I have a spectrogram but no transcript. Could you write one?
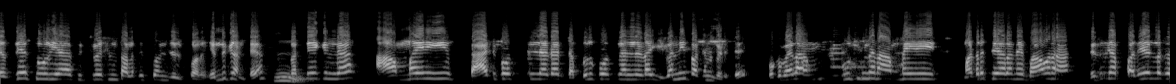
ఎస్ జే సూర్య సిచ్యువేషన్ తలపిస్తుందని తెలుసుకోవాలి. ఎందుకంటే. ప్రత్యేకంగా ఆ అమ్మాయిని బ్యాట్ కోసం వెళ్ళాడా డబ్బుల కోసం వెళ్ళాడా ఇవన్నీ పక్కన పెడితే ఒకవేళ చూసిందని ఆ అమ్మాయిని మర్డర్ చేయాలనే భావన నిజంగా పదేళ్ళకు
